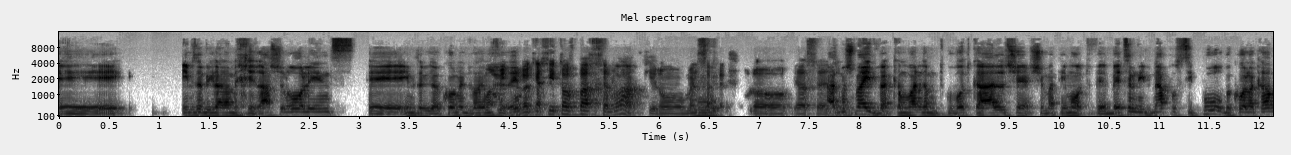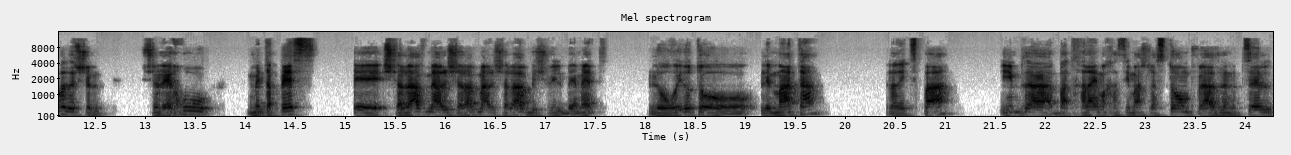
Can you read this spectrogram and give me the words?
אה, אם זה בגלל המכירה של רולינס, אה, אם זה בגלל כל מיני דברים הוא אחרים. המתאבק הכי טוב בחברה, כאילו, אין הוא- ספק שהוא לא יעשה את חד זה. משמעית, וכמובן גם תגובות קהל ש, שמתאימות, ובעצם נבנה פה סיפור בכל הקרב הזה של, של איך הוא מטפס אה, שלב מעל שלב מעל שלב בשביל באמת להוריד אותו למטה, לרצפה, אם זה בהתחלה עם החסימה של ה stomp, ואז לנצל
